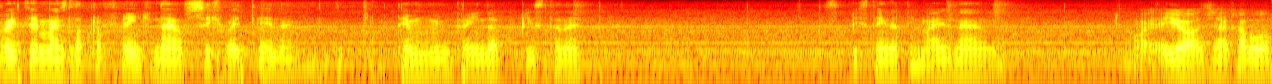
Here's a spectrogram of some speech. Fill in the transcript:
Vai ter mais lá pra frente, né? Eu sei que vai ter, né? Tem muito ainda pista, né? Pista ainda tem mais, né? Olha aí, ó, já acabou.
